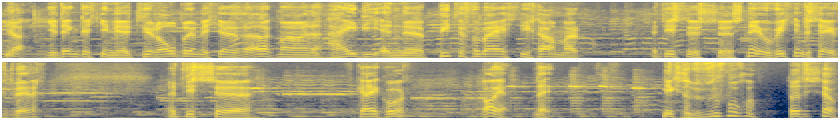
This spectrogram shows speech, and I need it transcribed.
Ja, je denkt dat je in uh, Tirol bent. Dat je eigenlijk maar Heidi en uh, Pieter voorbij is die gaan. Maar het is dus uh, Sneeuwwitje in de Zevendwerg. Het is... kijk hoor. Oh ja, nee. Niks aan toe te voegen. Dat is zo.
